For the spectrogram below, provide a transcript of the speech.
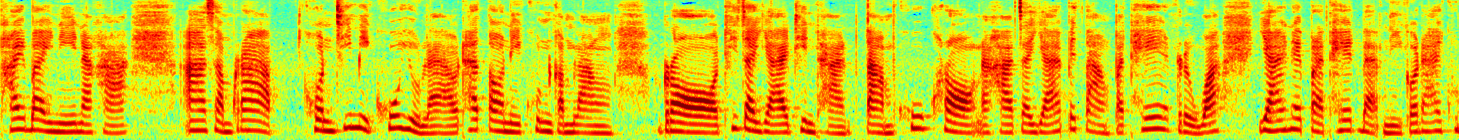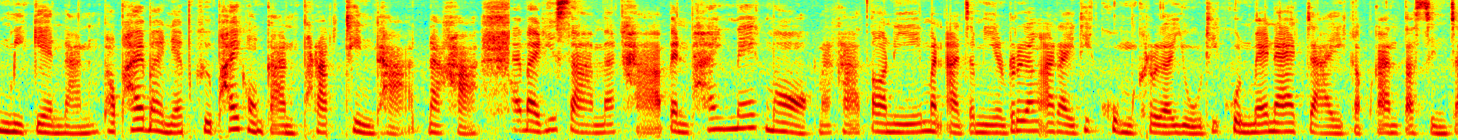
ไพ่ใบนี้นะคะอ่าสำหรับ คนที่มีคู่อยู่แล้ว ถ้าตอนนี้คุณกำลังรอที่จะย้ายถิ่นฐานตามคู่ครองนะคะ จะย้ายไปต่างประเทศหรือว่าย้ายในประเทศแบบนี้ก็ได้คุณมีเกณฑ์นั้น เพราะไพ่ใบนี้คือไพ่ของการพลัดถิ่นฐานนะคะไพ่ใบที่สามนะคะเป็นไพ่เมฆหมอกนะคะ ตอนนี้มันอาจจะมีเรื่องอะไรที่คลุมเครืออยู่ที่คุณไม่แน่ใจกับการตัดสินใจ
